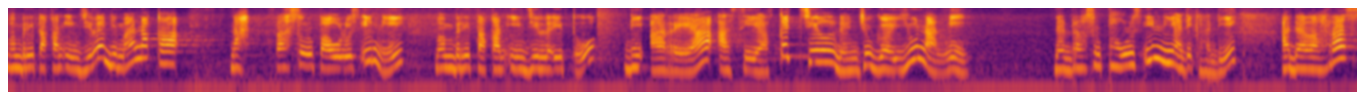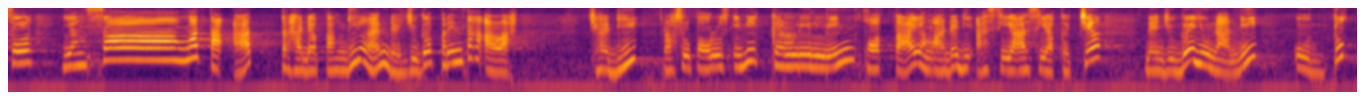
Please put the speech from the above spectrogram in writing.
Memberitakan Injilnya di mana, Kak? Nah, Rasul Paulus ini memberitakan Injilnya itu di area Asia Kecil dan juga Yunani. Dan Rasul Paulus ini adik-adik adalah rasul yang sangat taat terhadap panggilan dan juga perintah Allah. Jadi Rasul Paulus ini keliling kota yang ada di Asia-Asia kecil dan juga Yunani untuk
